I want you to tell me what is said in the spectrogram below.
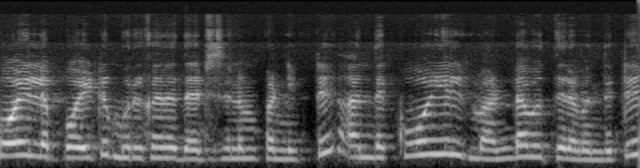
கோயிலில் போயிட்டு முருகனை தரிசனம் பண்ணிட்டு அந்த கோயில் மண்டபத்தில் வந்துட்டு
